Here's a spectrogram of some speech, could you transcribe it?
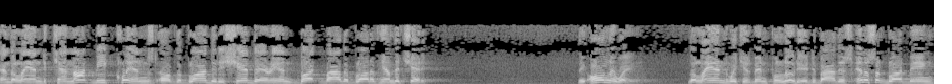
and the land cannot be cleansed of the blood that is shed therein, but by the blood of him that shed it. The only way the land which has been polluted by this innocent blood being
